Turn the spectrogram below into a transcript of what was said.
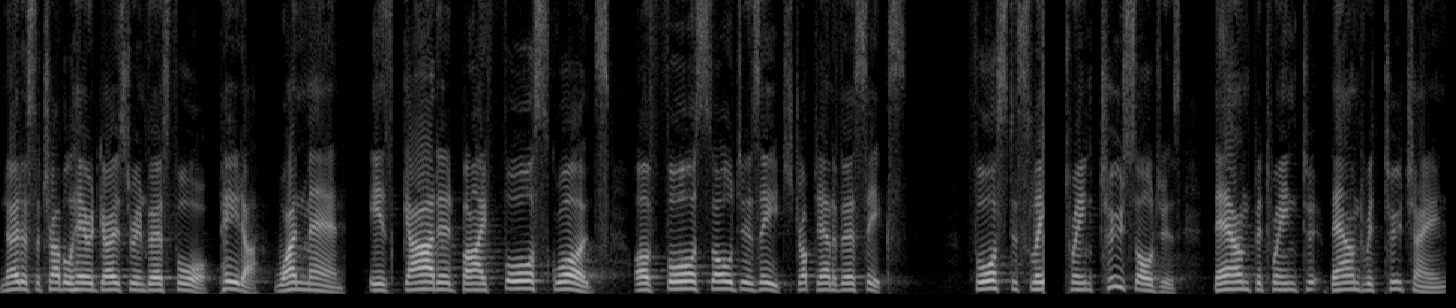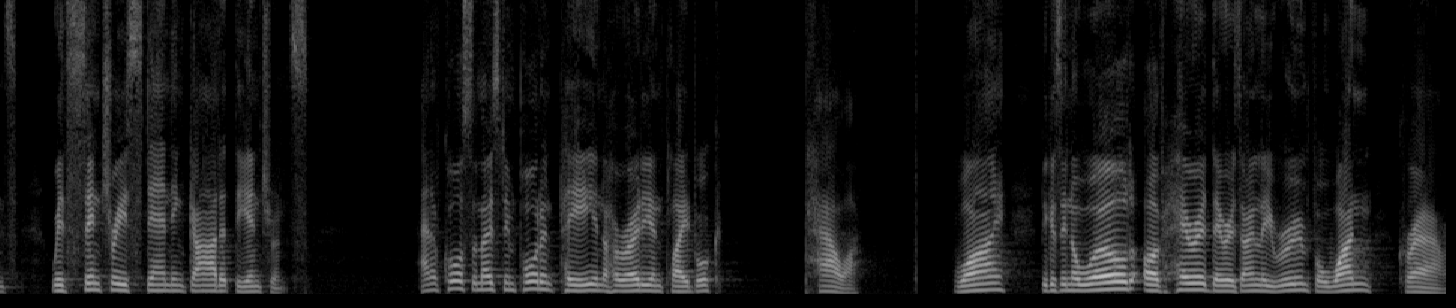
Notice the trouble Herod goes through in verse 4. Peter, one man, is guarded by four squads of four soldiers each. Drop down to verse 6. Forced to sleep between two soldiers, bound, between two, bound with two chains, with sentries standing guard at the entrance. And of course, the most important P in the Herodian playbook power. Why? Because in a world of Herod, there is only room for one crown.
